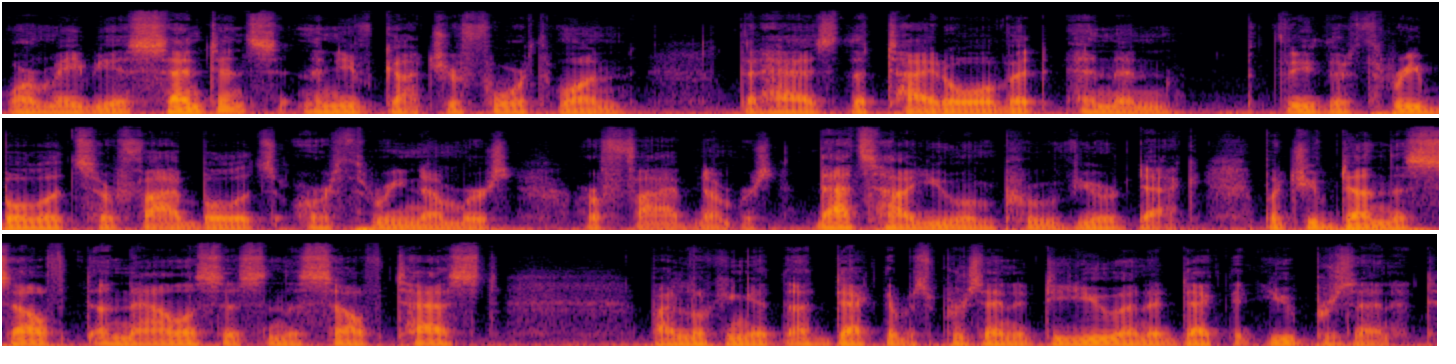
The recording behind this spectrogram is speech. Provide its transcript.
or maybe a sentence. And then you've got your fourth one that has the title of it and then either three bullets or five bullets or three numbers or five numbers. That's how you improve your deck. But you've done the self analysis and the self test by looking at a deck that was presented to you and a deck that you presented.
